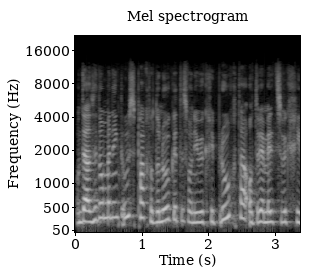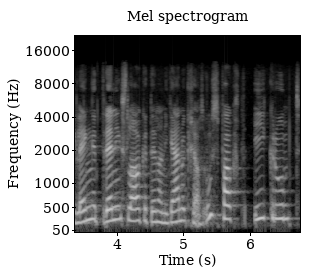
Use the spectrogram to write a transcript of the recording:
Und ich habe es nicht unbedingt ausgepackt oder nur das, was ich wirklich gebraucht habe. Oder wenn wir jetzt wirklich länger Trainingslager, dann habe ich gerne wirklich alles ausgepackt, eingeräumt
